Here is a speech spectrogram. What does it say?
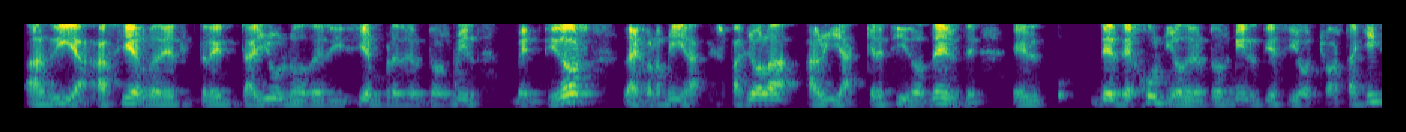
a día, a cierre del 31 de diciembre del 2022, la economía española había crecido desde, el, desde junio del 2018 hasta aquí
